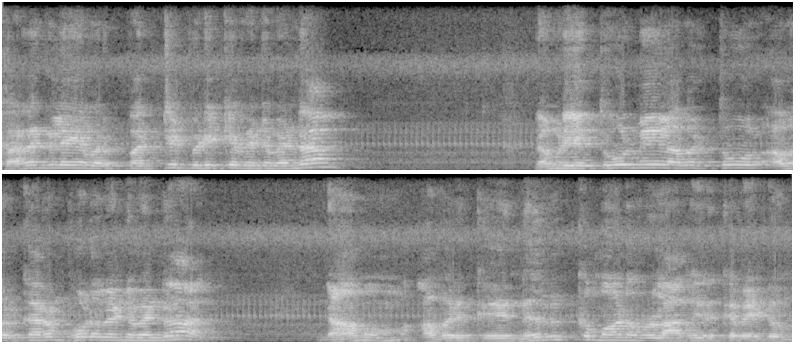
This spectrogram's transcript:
கரங்களை அவர் பற்றி பிடிக்க வேண்டும் என்றால் நம்முடைய தோல் மேல் அவர் தோல் அவர் கரம் போட வேண்டும் என்றால் நாமும் அவருக்கு நெருக்கமானவர்களாக இருக்க வேண்டும்.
